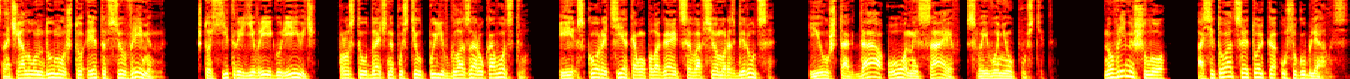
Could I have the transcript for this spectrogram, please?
Сначала он думал, что это все временно, что хитрый еврей Гуревич просто удачно пустил пыль в глаза руководству, и скоро те, кому полагается, во всем разберутся, и уж тогда он, Исаев, своего не упустит. Но время шло, а ситуация только усугублялась.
